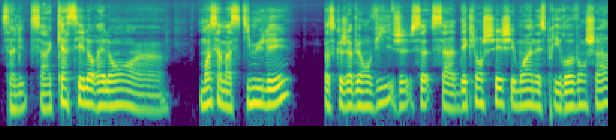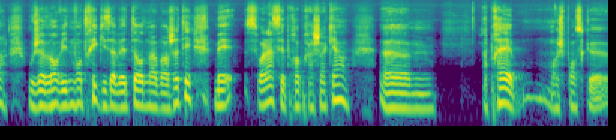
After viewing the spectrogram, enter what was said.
ça, a cassé leur élan. Moi, ça m'a stimulé parce que j'avais envie, ça, a déclenché chez moi un esprit revanchard où j'avais envie de montrer qu'ils avaient tort de m'avoir jeté. Mais voilà, c'est propre à chacun. Euh, après, moi, je pense que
